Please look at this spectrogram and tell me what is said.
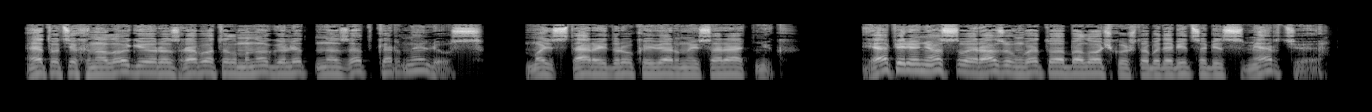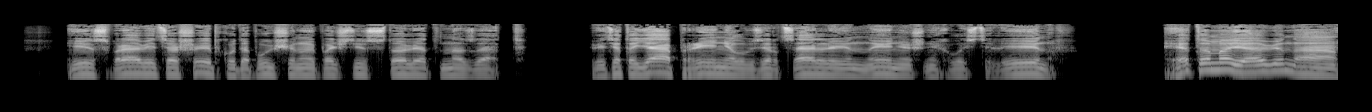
«Эту технологию разработал много лет назад Корнелиус, мой старый друг и верный соратник». Я перенес свой разум в эту оболочку, чтобы добиться бессмертия и исправить ошибку, допущенную почти сто лет назад. Ведь это я принял в зерцале нынешних властелинов. Это моя вина,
